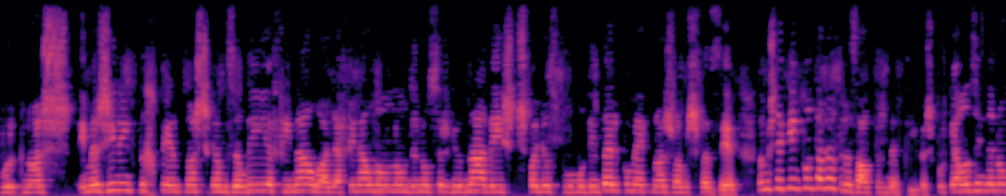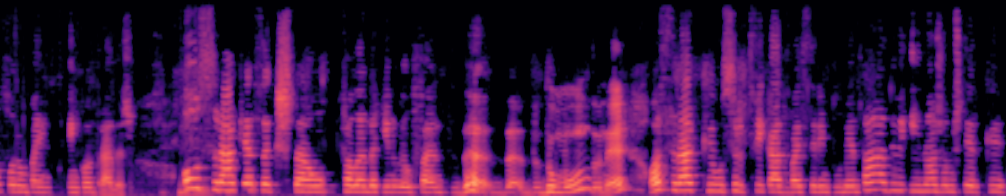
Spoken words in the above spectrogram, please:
porque nós, imaginem que de repente nós chegamos ali e afinal, olha, afinal não, não, não serviu de nada, isto espalhou-se pelo mundo inteiro, como é que nós vamos fazer? Vamos ter que encontrar outras alternativas, porque elas ainda não foram bem encontradas. Ou uhum. será que essa questão, falando aqui no elefante da, da, do mundo, né? Ou será que o certificado vai ser implementado e nós vamos ter que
